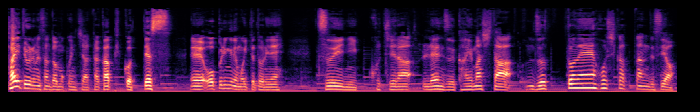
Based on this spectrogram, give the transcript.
はい、ということで皆さんどうもこんにちは、たかぴこです。えー、オープニングでも言った通りね、ついにこちらレンズ買いました。ずっとね、欲しかったんですよ。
